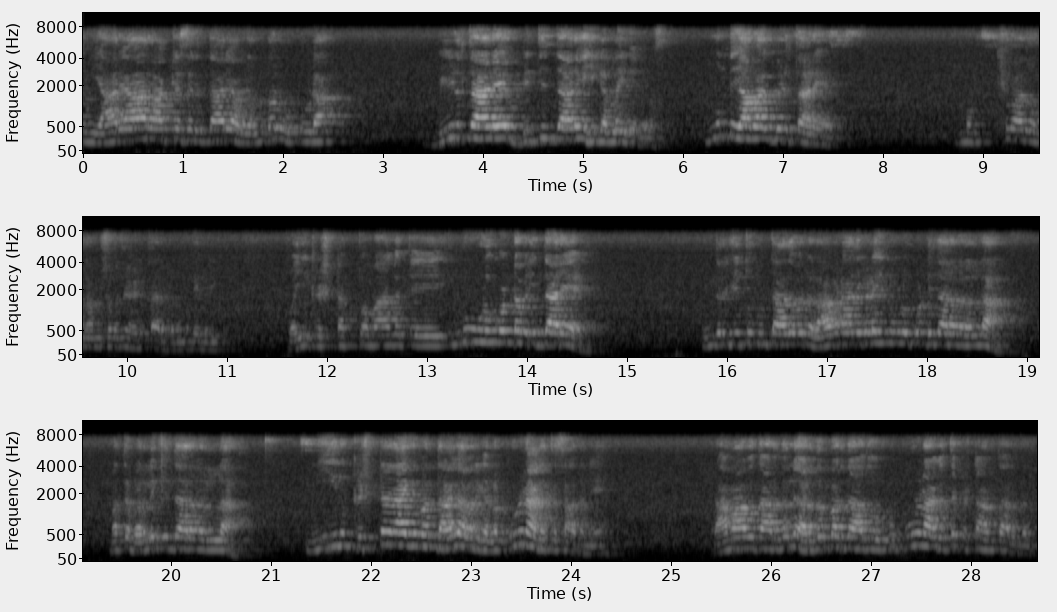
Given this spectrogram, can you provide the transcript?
ಇನ್ನು ಯಾರ್ಯಾರು ರಾಕ್ಷಸರಿದ್ದಾರೆ ಅವರೆಲ್ಲರೂ ಕೂಡ ಬೀಳ್ತಾರೆ, ಬಿದ್ದಿದ್ದಾರೆ, ಹೀಗೆಲ್ಲ ಇದೆ ವ್ಯವಸ್ಥೆ. ಮುಂದೆ ಯಾವಾಗ ಬೀಳ್ತಾರೆ? ತುಂಬ ಮುಖ್ಯವಾದ ಒಂದು ಅಂಶವನ್ನು ಹೇಳ್ತಾರೆ ಬ್ರಹ್ಮದೇವರಿಗೆ. ವೈ ಕೃಷ್ಣತ್ವಮಾಗತೆ ಇನ್ನೂ ಉಳ್ಕೊಂಡವರಿದ್ದಾರೆ. ಇಂದ್ರಜಿತು ಮುಂತಾದವರು ರಾವಣಾದಿಗಳೇ ಇನ್ನೂ ಉಳ್ಕೊಂಡಿದ್ದಾರೆ ಅವರೆಲ್ಲ ಮತ್ತೆ ಬರಲಿಕ್ಕಿದ್ದಾರೆ ಅವರೆಲ್ಲ ನೀನು ಕೃಷ್ಣನಾಗಿ ಬಂದಾಗ ಅವರಿಗೆಲ್ಲ ಪೂರ್ಣ ಆಗುತ್ತೆ ಸಾಧನೆ. ರಾಮಾವತಾರದಲ್ಲಿ ಅರ್ಧಂಬರ್ಧ ಆದವರೆಗೂ ಪೂರ್ಣ ಆಗುತ್ತೆ ಕೃಷ್ಣಾವತಾರದಲ್ಲಿ.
